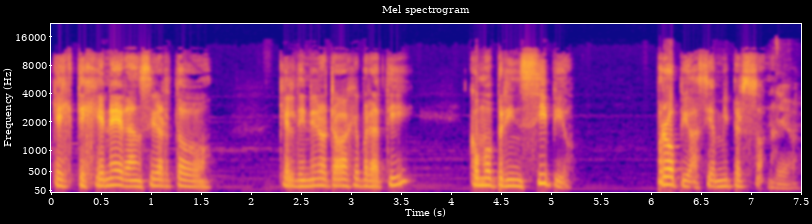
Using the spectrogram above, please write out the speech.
que te generan, ¿cierto? Que el dinero trabaje para ti como principio propio hacia mi persona.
